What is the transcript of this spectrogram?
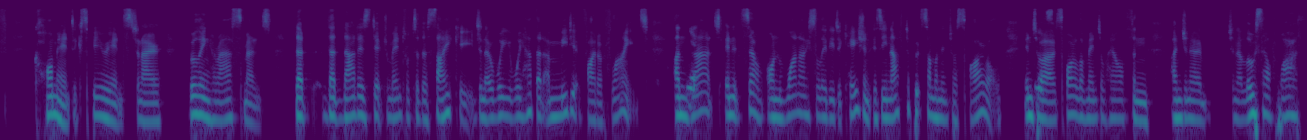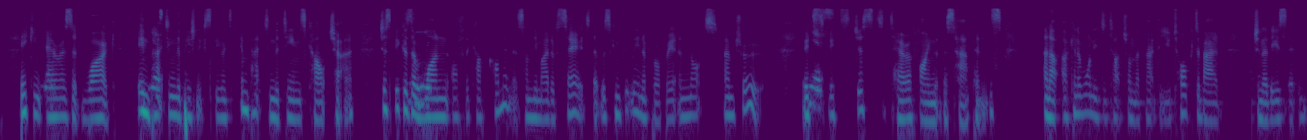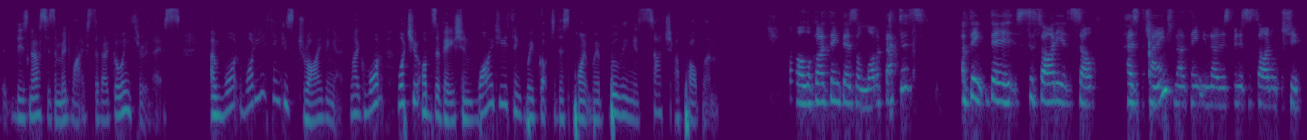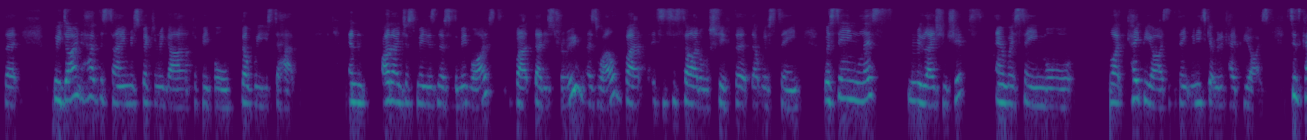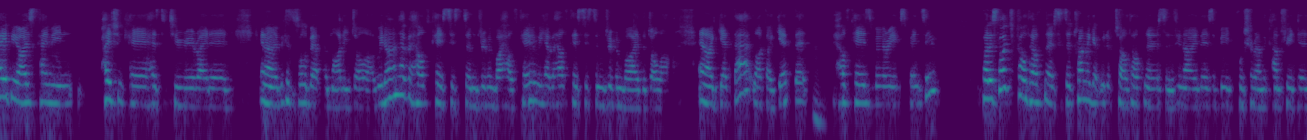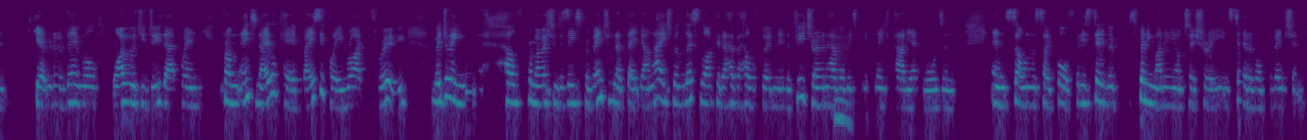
comment, experienced, you know, bullying, harassment, that that that is detrimental to the psyche. You know, we we have that immediate fight or flight, and yeah. that in itself, on one isolated occasion, is enough to put someone into a spiral, into yes. a spiral of mental health and and you know, you know, low self worth, making errors at work impacting yes. the patient experience, impacting the team's culture, just because mm-hmm. of one off the cuff comment that somebody might have said that was completely inappropriate and not um, true. It's yes. it's just terrifying that this happens. And I, I kind of wanted to touch on the fact that you talked about you know these uh, these nurses and midwives that are going through this and what what do you think is driving it like what what's your observation why do you think we've got to this point where bullying is such a problem Oh, look, I think there's a lot of factors. I think the society itself has changed, and I think you know there's been a societal shift that we don't have the same respect and regard for people that we used to have. And I don't just mean as nurses and midwives, but that is true as well. But it's a societal shift that, that we've seen. We're seeing less relationships and we're seeing more like KPIs. I think we need to get rid of KPIs. Since KPIs came in patient care has deteriorated, you know, because it's all about the mighty dollar. We don't have a healthcare system driven by healthcare. We have a healthcare system driven by the dollar. And I get that. Like, I get that mm. healthcare is very expensive. But it's like child health nurses. They're trying to get rid of child health nurses. You know, there's a big push around the country to get rid of them. Well, why would you do that when from antenatal care basically right through, we're doing health promotion, disease prevention at that young age, we're less likely to have a health burden in the future and have mm. all these people in cardiac wards and, and so on and so forth. But instead we're spending money on tertiary instead of on prevention.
